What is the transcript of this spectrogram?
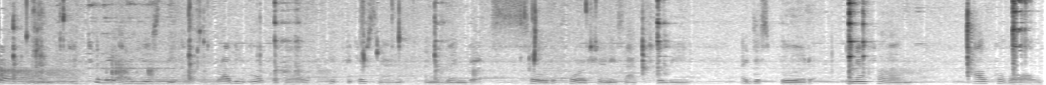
um, actually I used the rubbing alcohol 50% and Windex. So the portion is actually I just put enough um, alcohol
